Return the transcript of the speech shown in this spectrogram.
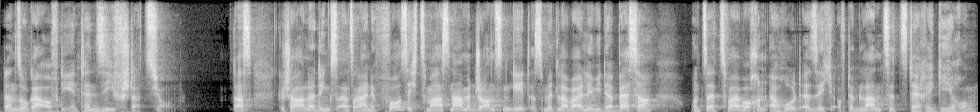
dann sogar auf die Intensivstation. Das geschah allerdings als reine Vorsichtsmaßnahme. Johnson geht es mittlerweile wieder besser und seit zwei Wochen erholt er sich auf dem Landsitz der Regierung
